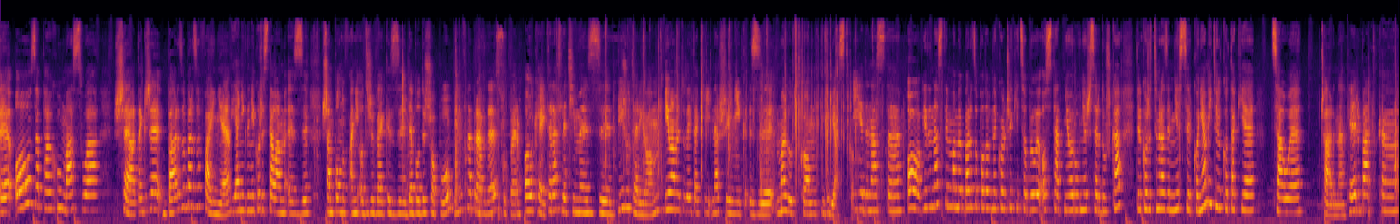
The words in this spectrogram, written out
e, o zapachu masła Shea, także bardzo, bardzo fajnie. Ja nigdy nie korzystałam e, z szamponów ani odżywek z The Body Shopu, więc naprawdę super. Ok, teraz lecimy z biżuterią i mamy tutaj taki naszyjnik z malutką gwiazdką. I jedenaste. O, w jedenastym mamy bardzo podobne kolczyki, co były ostatnio, również serduszka, tylko że tym razem nie z cyrkoniami, tylko takie całe czarne. Herbatka,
